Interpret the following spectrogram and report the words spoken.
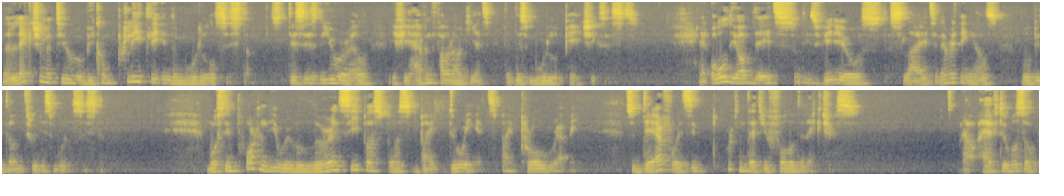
The lecture material will be completely in the Moodle system. So this is the URL if you haven't found out yet that this Moodle page exists. And all the updates, so these videos, the slides and everything else will be done through this Moodle system. Most importantly, we will learn C++ by doing it, by programming. So therefore, it's important that you follow the lectures. Now, I have to also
